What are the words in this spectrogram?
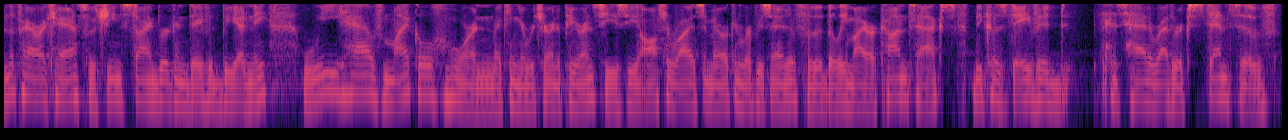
In the Paracast with Gene Steinberg and David Biedny. We have Michael Horn making a return appearance. He's the authorized American representative for the Billy Meier contacts because David has had a rather extensive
